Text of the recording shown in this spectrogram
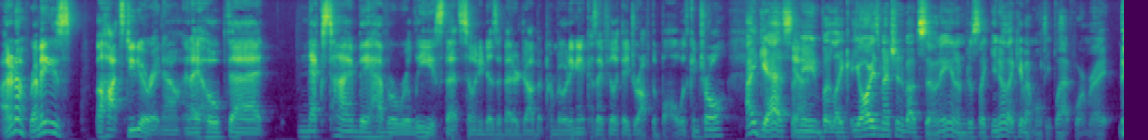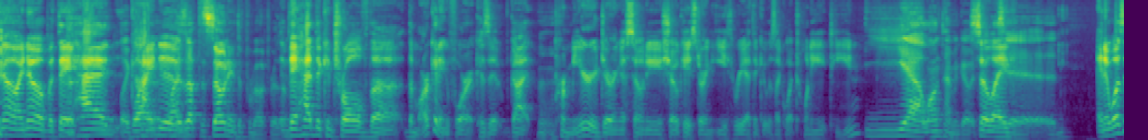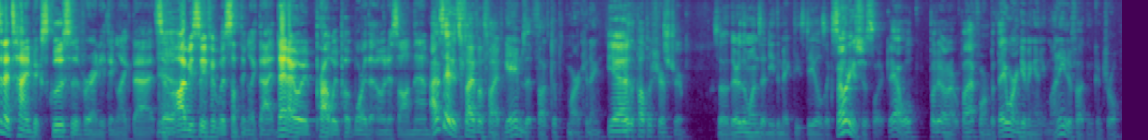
I don't know. Remedy's a hot studio right now, and I hope that next time they have a release that Sony does a better job at promoting it because I feel like they dropped the ball with Control. I guess. I mean, but like you always mention about Sony, and I'm just like, you know, that came out multi-platform, right? No, I know, but they had Like, why, kind of why is it up to Sony to promote for them? they had the control of the the marketing for it because it got Hmm. premiered during a Sony showcase during E3. I think it was like what 2018, yeah, a long time ago. So, like, did. And it wasn't a timed exclusive or anything like that. So Yeah. obviously, if it was something like that, then I would probably put more of the onus on them. I would say it's five of five games that fucked up with marketing. Yeah, they're the publisher. that's true. So they're the ones that need to make these deals. Like Sony's just like, yeah, we'll put it on our platform, but they weren't giving any money to fucking Control.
